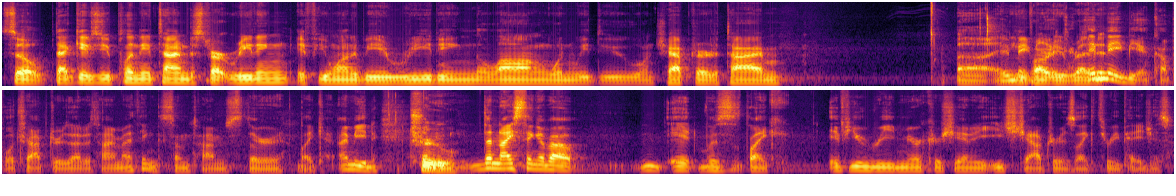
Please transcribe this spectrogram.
So that gives you plenty of time to start reading if you want to be reading along when we do one chapter at a time. Uh, and you've already a, read it, it. may be a couple of chapters at a time. I think sometimes they're like, I mean, True. The, nice thing about it was like, if you read Mere Christianity, each chapter is like three pages.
